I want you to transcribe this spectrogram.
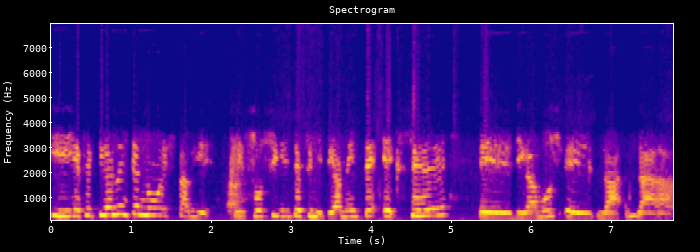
y efectivamente no está bien. Eso sí, definitivamente excede, eh, digamos, eh, la, la,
